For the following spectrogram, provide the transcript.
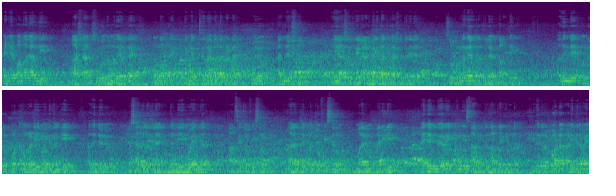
കഴിഞ്ഞ പതിനാലാം തീയതി ആശാ ശിശു ദമ്പതികളുടെ മൂന്നാമത്തെ കുട്ടി മരിച്ചതുമായി ബന്ധപ്പെട്ട് ഒരു അന്വേഷണം ഈ ആശുപത്രിയിൽ അടിമലി താലൂക്ക് ആശുപത്രിയിൽ സുപ്രണ നേതൃത്വത്തിൽ നടത്തി. അതിന്റെ ഒരു റിപ്പോർട്ട് നമ്മൾ ഡി എംഒയ്ക്ക് നൽകുകയും അതിന്റെ ഒരു പശ്ചാത്തലത്തിൽ ഇന്ന് ഡി എംഒ എന്ന് ആർ സി എച്ച് ഓഫീസറും നാലഞ്ച് മറ്റ് ഓഫീസർമാരും വരികയും അതിന്റെ എൻക്വയറി ഇന്ന് ഈ സ്ഥാപനത്തിൽ നടത്തിയിട്ടുണ്ട്. ഇതിന്റെ റിപ്പോർട്ട് അടിയന്തരമായി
